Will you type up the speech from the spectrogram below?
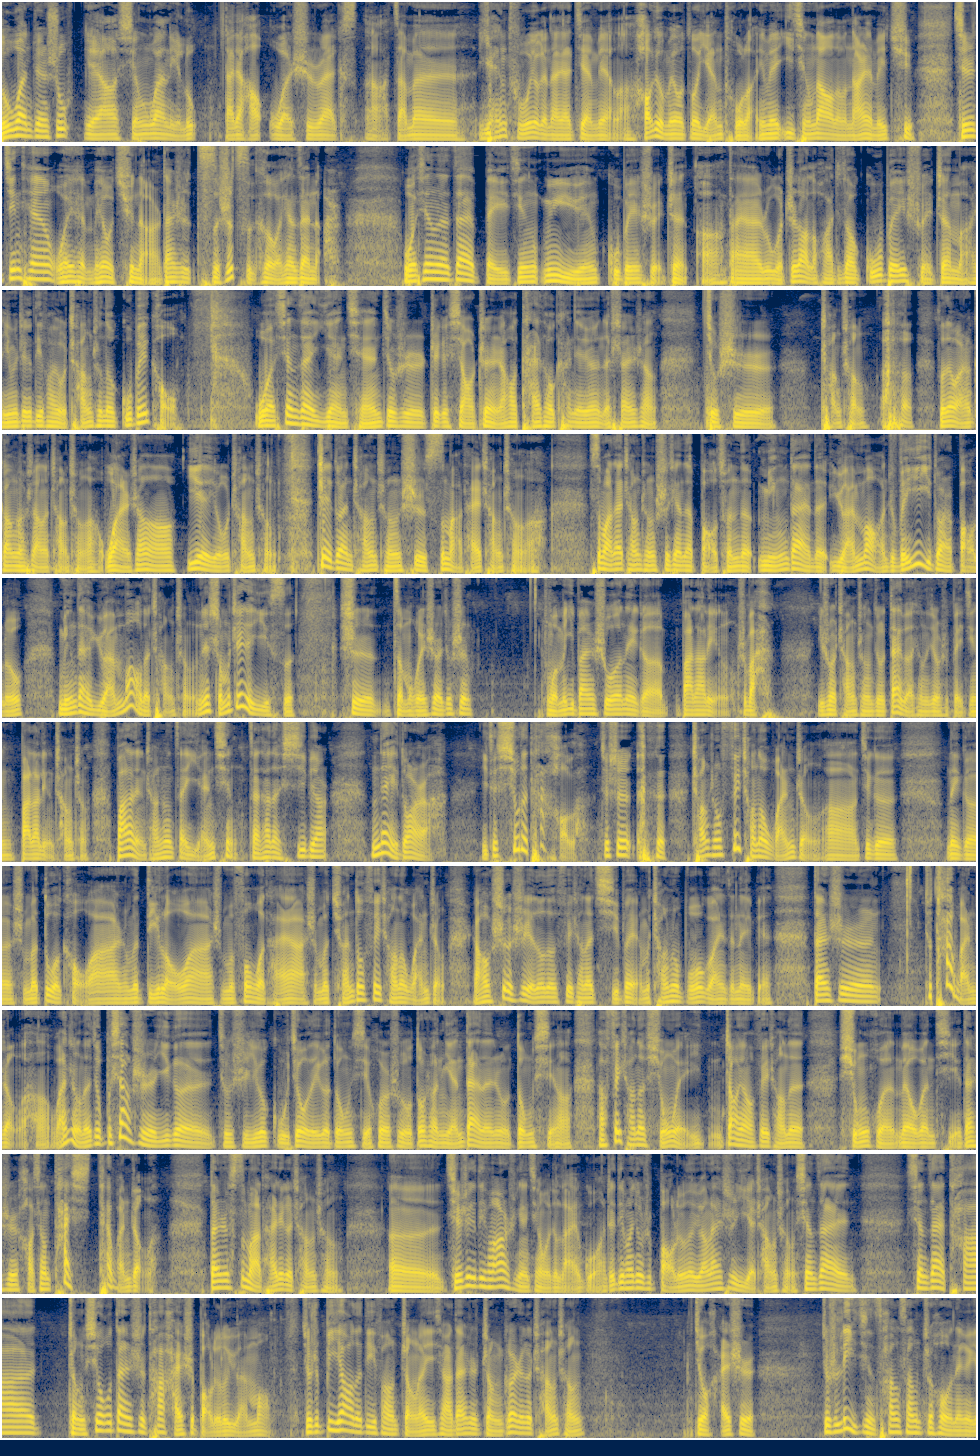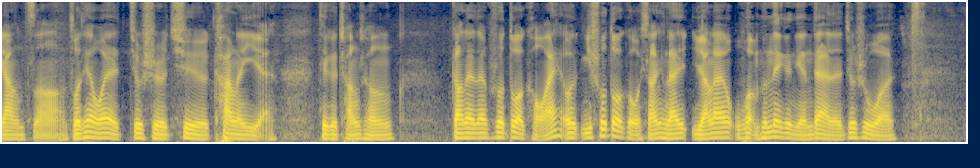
读万卷书也要行万里路。大家好，我是 Rex 啊，咱们沿途又跟大家见面了，好久没有做沿途了，因为疫情闹的，我哪儿也没去。其实今天我也没有去哪儿，但是此时此刻我现在在哪儿？我现在在北京密云古北水镇啊，大家如果知道的话，就叫古北水镇嘛，因为这个地方有长城的古北口。我现在眼前就是这个小镇，然后抬头看见远远的山上，就是。长城，昨天晚上刚刚上的长城啊，晚上啊夜游长城，这段长城是司马台长城啊，司马台长城是现在保存的明代的原貌，就唯一一段保留明代原貌的长城。那什么这个意思？是怎么回事？就是我们一般说那个八达岭是吧？一说长城，就代表性的就是北京八达岭长城。八达岭长城在延庆，在它的西边那段啊。已经修的太好了，就是 长城非常的完整啊，这个那个什么垛口啊，什么敌楼啊，什么烽火台啊，什么全都非常的完整，然后设施也都都非常的齐备，什么长城博物馆也在那边，但是就太完整了哈，完整的就不像是一个就是一个古旧的一个东西，或者说有多少年代的那种东西啊，它非常的雄伟，照样非常的雄浑，没有问题，但是好像太太完整了，但是司马台这个长城。呃，其实这个地方二十年前我就来过，这地方就是保保留的原来是野长城，现在现在它整修，但是它还是保留了原貌，就是必要的地方整了一下，但是整个这个长城就还是就是历尽沧桑之后那个样子啊。昨天我也就是去看了一眼这个长城，刚才咱说垛口，哎，我你说垛口，我想起来原来我们那个年代的，就是我。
